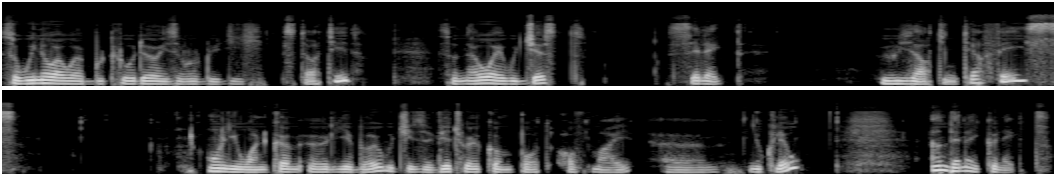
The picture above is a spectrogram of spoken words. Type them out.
So we know our bootloader is already started. So now I will just select without interface. Only one COM available, which is a virtual COM port of my um, Nucleo. And then I connect.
